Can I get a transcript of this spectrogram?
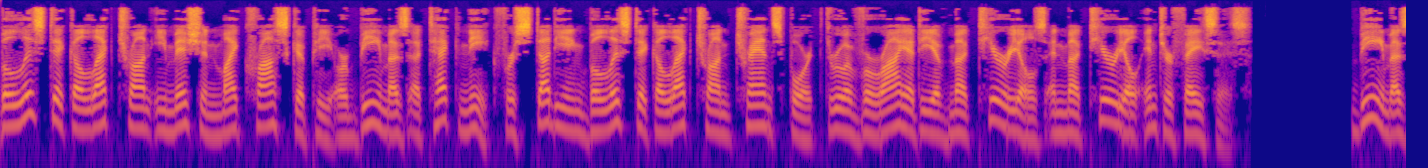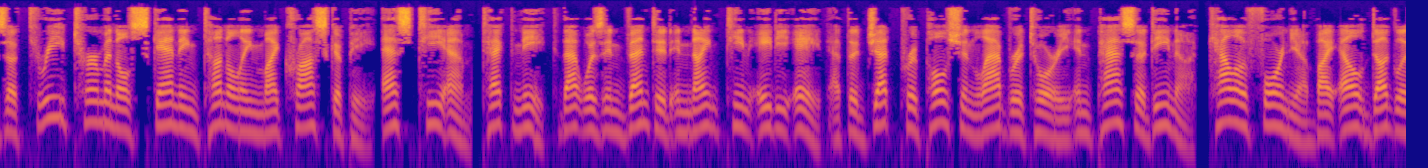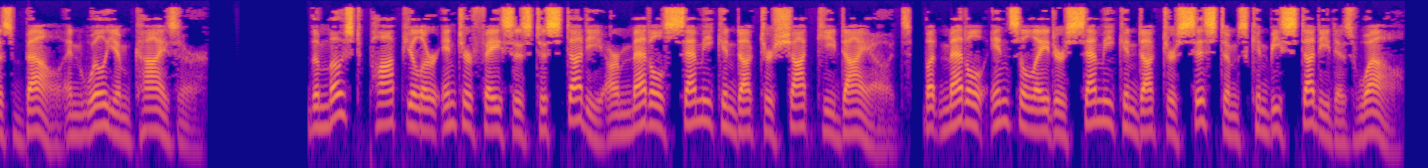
Ballistic electron emission microscopy or BEEM is a technique for studying ballistic electron transport through a variety of materials and material interfaces. BEEM is a three-terminal scanning tunneling microscopy (STM) technique that was invented in 1988 at the Jet Propulsion Laboratory in Pasadena, California by L. Douglas Bell and William Kaiser. The most popular interfaces to study are metal semiconductor Schottky diodes, but metal insulator semiconductor systems can be studied as well.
